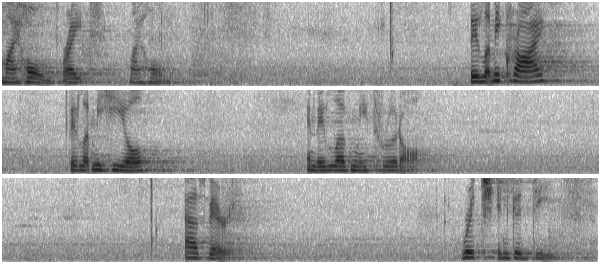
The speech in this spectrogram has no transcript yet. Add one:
my home, right? My home. They let me cry, they let me heal, and they love me through it all. Asbury, rich in good deeds,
